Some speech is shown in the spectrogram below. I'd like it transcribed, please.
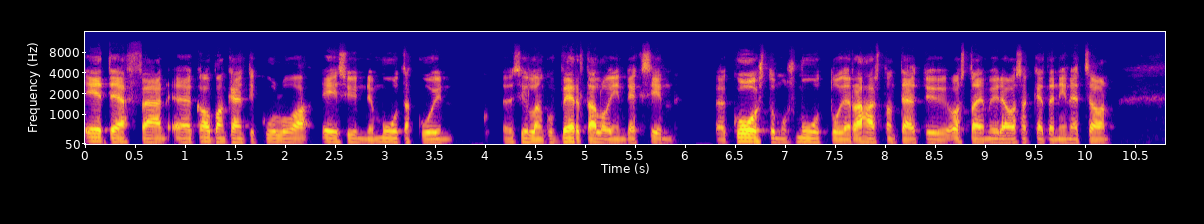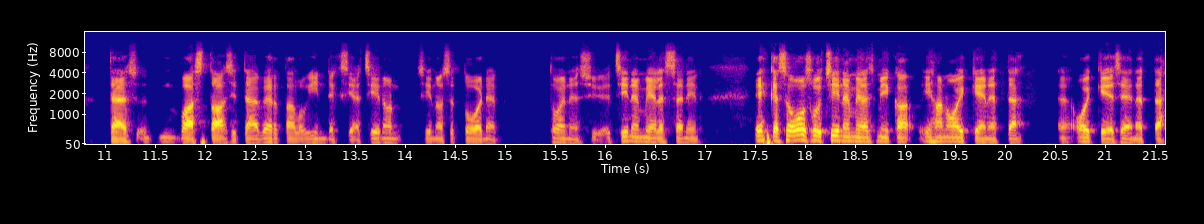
ETFään kaupankäyntikulua ei synny muuta kuin silloin, kun vertailuindeksin koostumus muuttuu ja rahaston täytyy ostaa ja myydä osakkeita niin, että se on täys, vastaa sitä vertailuindeksiä. että siinä, on, siinä on se toinen, toinen syy. Et siinä mielessä niin ehkä se osuit siinä mielessä, Mika, ihan oikein, että, oikeeseen, että,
